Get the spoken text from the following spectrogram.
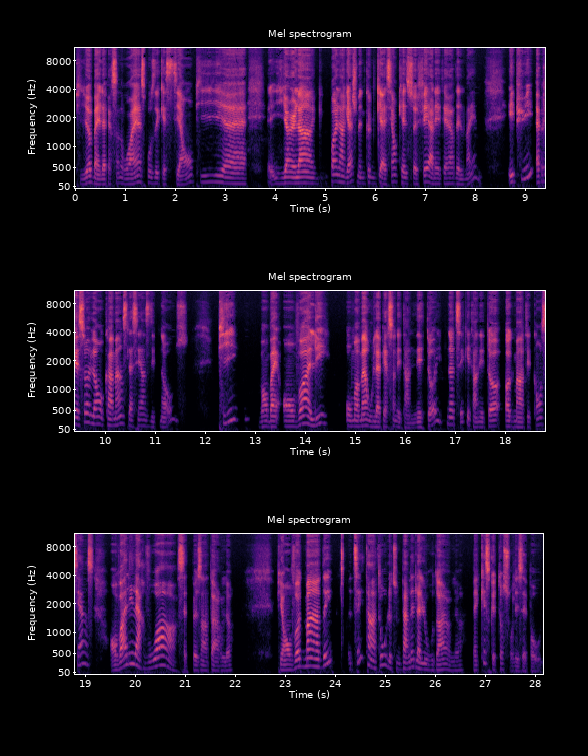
Puis là, ben, la personne, ouais, elle se pose des questions, puis euh, il y a un langage, pas un langage, mais une communication qu'elle se fait à l'intérieur d'elle-même. Et puis, après ça, là, on commence la séance d'hypnose. Puis, bon, ben, on va aller au moment où la personne est en état hypnotique, est en état augmenté de conscience. On va aller la revoir, cette pesanteur-là. Puis on va demander, tu sais, tantôt, tu me parlais de la lourdeur, là. Ben, qu'est-ce que tu as sur les épaules?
